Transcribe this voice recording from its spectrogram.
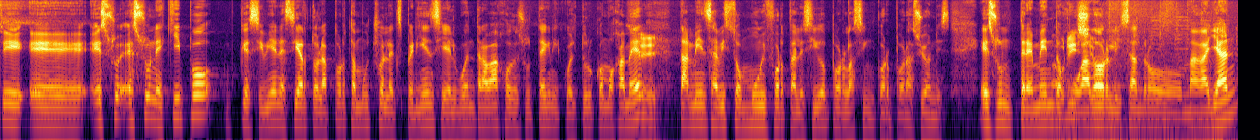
Sí, eh, es, es un equipo que si bien es cierto le aporta mucho la experiencia y el buen trabajo de su técnico, el turco Mohamed, Sí. también se ha visto muy fortalecido por las incorporaciones. Es un tremendo Mauricio. jugador, Lisandro Magallán,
